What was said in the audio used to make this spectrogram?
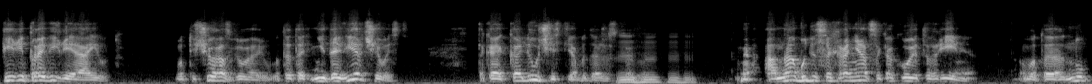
перепроверяют. Вот еще раз говорю, вот эта недоверчивость, такая колючесть, я бы даже сказал, uh-huh, uh-huh. она будет сохраняться какое-то время. Вот, э, ну,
